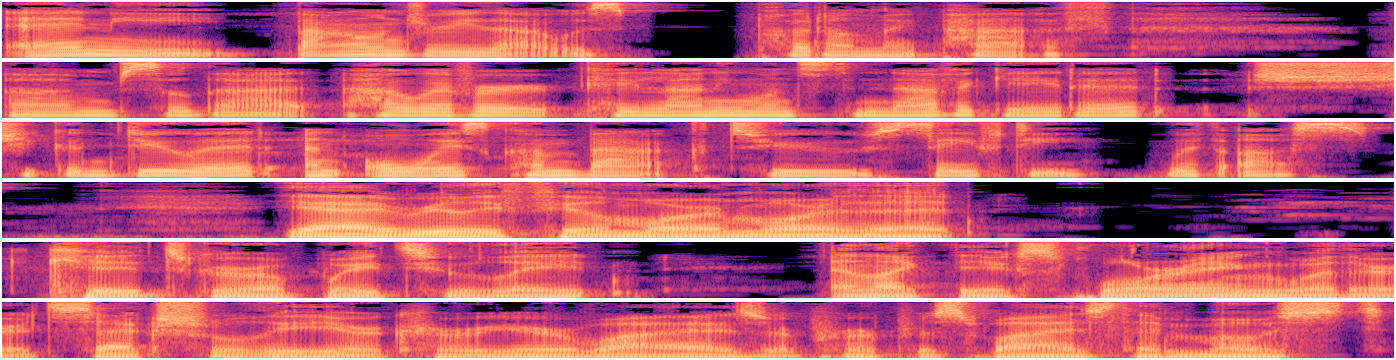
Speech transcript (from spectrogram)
any boundary that was put on my path um, so that however Keilani wants to navigate it, she can do it and always come back to safety with us. Yeah, I really feel more and more that kids grow up way too late and like the exploring, whether it's sexually or career wise or purpose wise, that most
